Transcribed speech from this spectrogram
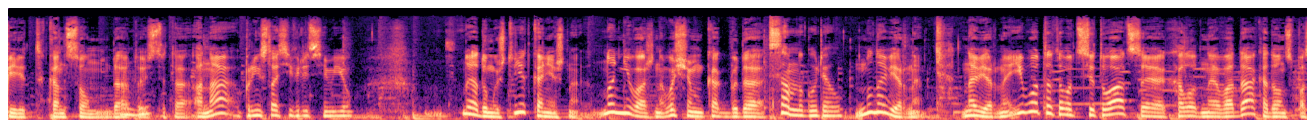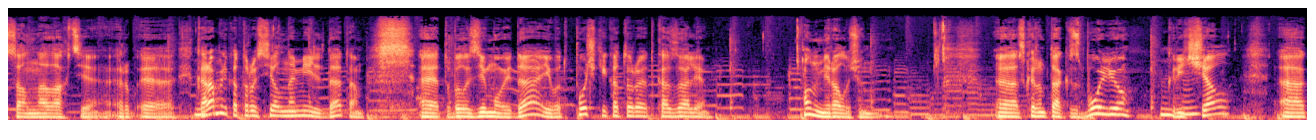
перед концом, да, угу. то есть это она принесла сифилис в семью. Ну, я думаю, что нет, конечно, но неважно. В общем, как бы, да... Сам нагулял. Ну, наверное, наверное. И вот эта вот ситуация, холодная вода, когда он спасал на лахте э, корабль, mm который сел на мель, да, там, э, это было зимой, да, и вот почки, которые отказали. Он умирал очень, э, скажем так, с болью, угу. кричал. А,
